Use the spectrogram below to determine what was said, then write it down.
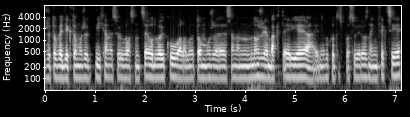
že to vedie k tomu, že dýchame svoju vlastnú CO2 alebo tomu, že sa nám množia baktérie a jednoducho to spôsobuje rôzne infekcie.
